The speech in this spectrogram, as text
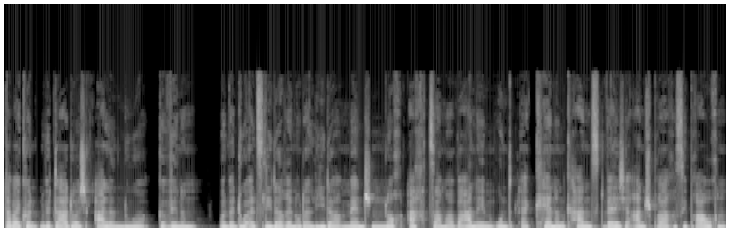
Dabei könnten wir dadurch alle nur gewinnen. Und wenn du als Leaderin oder Leader Menschen noch achtsamer wahrnehmen und erkennen kannst, welche Ansprache sie brauchen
